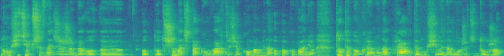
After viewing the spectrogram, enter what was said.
No musicie przyznać, że żeby o, y, o- otrzymać taką wartość, jaką mamy na opakowaniu, to tego kremu naprawdę musimy nałożyć dużo.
